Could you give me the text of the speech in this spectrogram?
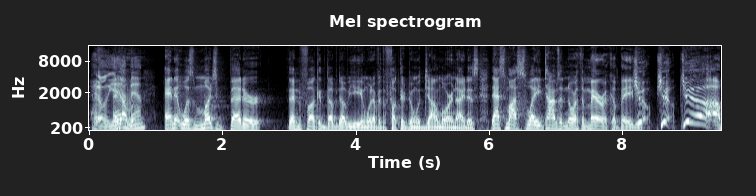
Hell And yeah, that- man. And it was much better than fucking WWE and whatever the fuck they're doing with John Laurinaitis. That's my sweaty times in North America, baby. Yeah, yeah, yeah.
